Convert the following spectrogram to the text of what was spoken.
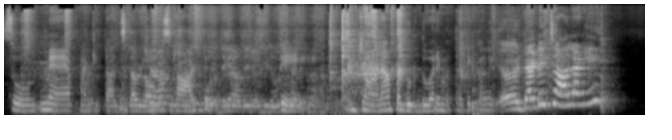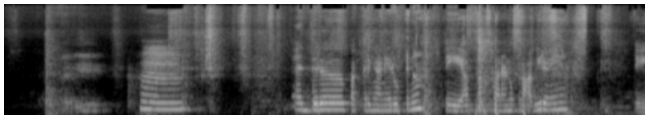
ਸੋ ਮੈਂ ਆਪਣਾ ਕੀਤਾ ਅੱਜ ਦਾ ਵਲੌਗ ਸਟਾਰਟ ਤੇ ਜਾਣਾ ਆਪਾਂ ਗੁਰਦੁਆਰੇ ਮੱਥਾ ਟੇਕਣ ਲਈ। ਅਹ ਡੈਡੀ ਚਾਹ ਲੈਣੀ? ਹੂੰ ਇੱਧਰ ਪੱਕ ਰਹੀਆਂ ਨੇ ਰੋਟੀਆਂ ਤੇ ਆਪਾਂ ਸਾਰਿਆਂ ਨੂੰ ਫੜਾ ਵੀ ਰਹੇ ਆ ਤੇ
